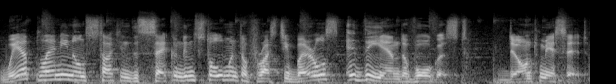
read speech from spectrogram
We are planning on starting the second installment of Rusty Barrels at the end of August. Don't miss it.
